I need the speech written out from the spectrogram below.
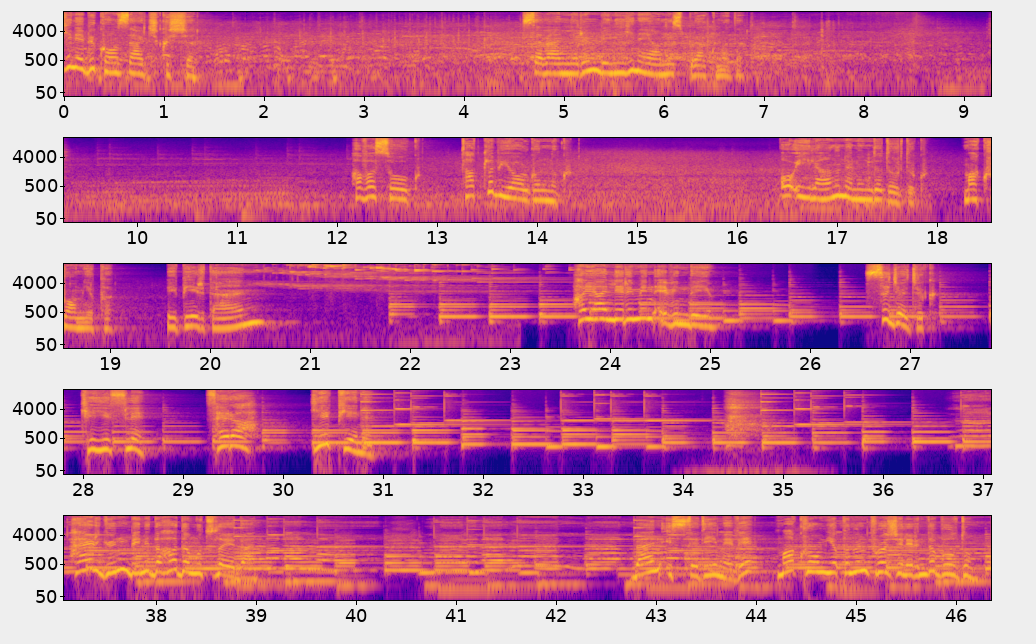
Yine bir konser çıkışı. Sevenlerim beni yine yalnız bırakmadı. Hava soğuk, tatlı bir yorgunluk. O ilanın önünde durduk. Makrom yapı. Ve birden... Hayallerimin evindeyim. Sıcacık, keyifli, ferah, yepyeni. Her gün beni daha da mutlu eden. Ben istediğim evi Makrom Yapı'nın projelerinde buldum.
